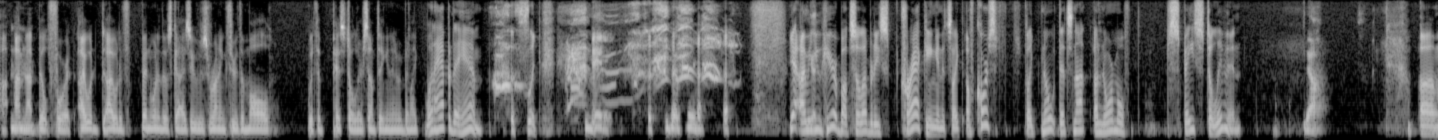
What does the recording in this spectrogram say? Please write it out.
mm-hmm. I'm not mm-hmm. built for it. I would I would have been one of those guys who was running through the mall with a pistol or something, and then would been like, "What happened to him?" it's like he made it. He got Yeah, I mean, you hear about celebrities cracking, and it's like, of course, like no, that's not a normal space to live in. Yeah. Um,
